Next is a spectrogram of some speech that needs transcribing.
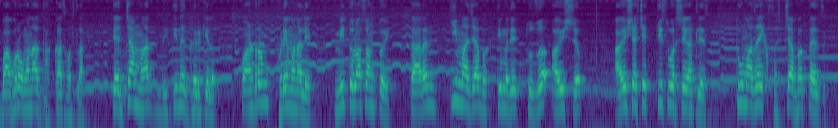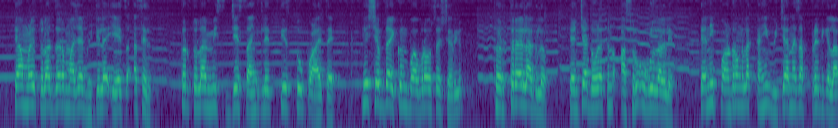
बाबुराव धक्काच बसला. त्यांच्या मनात भीतीनं घर केलं. पांडुरंग पुढे म्हणाले मी तुला सांगतोय कारण की माझ्या भक्तीमध्ये तुझं आयुष्य आयुष्याचे तीस वर्षे घातलेस. तू माझा एक सच्चा भक्त आहेस. त्यामुळे तुला जर माझ्या भेटीला यायचं असेल तर तुला मी जे सांगितले तेच तू पाळायचं आहे. हे शब्द ऐकून बाबुरावचं शरीर थरथरायला लागलं. त्यांच्या डोळ्यातून अश्रू उघडू लागले. त्यांनी पांडुरंगला काही विचारण्याचा प्रयत्न केला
